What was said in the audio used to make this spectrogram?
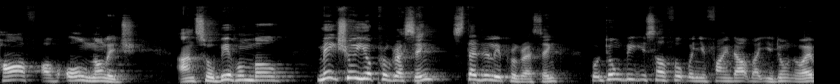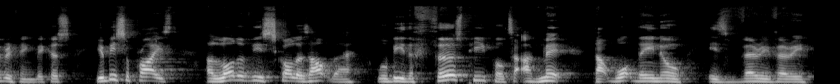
half of all knowledge. And so be humble. Make sure you're progressing, steadily progressing, but don't beat yourself up when you find out that you don't know everything because you'll be surprised. A lot of these scholars out there will be the first people to admit that what they know is very, very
